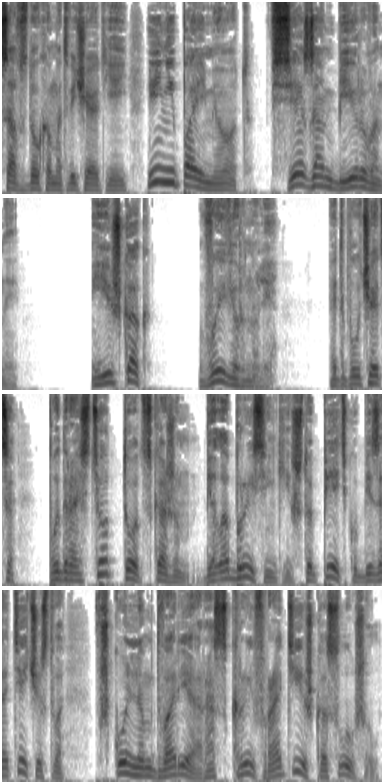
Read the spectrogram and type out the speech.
со вздохом отвечают ей, — «и не поймет. Все зомбированы». «Ишь как, вывернули. Это, получается, Подрастет тот, скажем, белобрысенький, что Петьку без отечества в школьном дворе, раскрыв ратишко, слушал.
